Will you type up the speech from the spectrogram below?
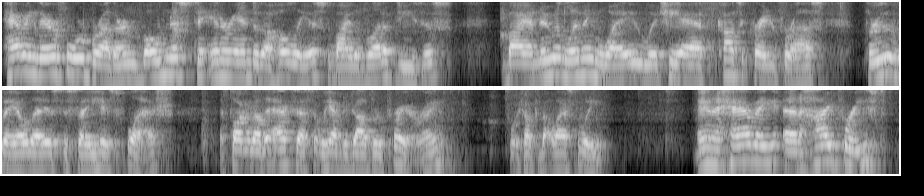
Having therefore, brethren, boldness to enter into the holiest by the blood of Jesus, by a new and living way which he hath consecrated for us through the veil, that is to say, his flesh. That's talking about the access that we have to God through prayer, right? That's what we talked about last week. And having an high priest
